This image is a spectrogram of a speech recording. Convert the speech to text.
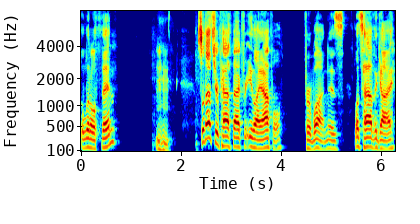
a little thin. Mm-hmm. So that's your path back for Eli Apple. For one, is let's have the guy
